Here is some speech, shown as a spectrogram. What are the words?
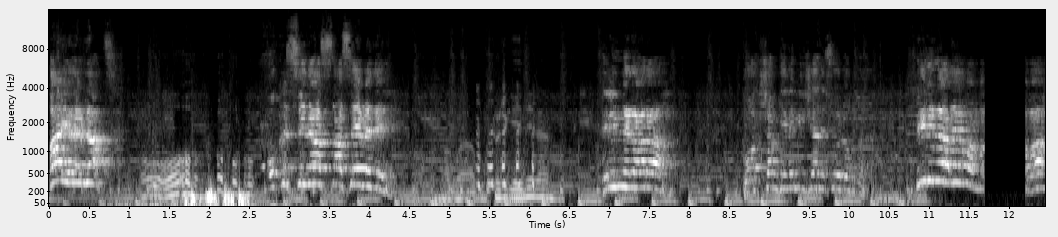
Hayır evlat. o kız seni asla sevmedi. Çocuk iyi değil ha. Pelinleri ara. Bu akşam gelemeyeceğini söyle onlara. Pelin'i arayamam baba.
